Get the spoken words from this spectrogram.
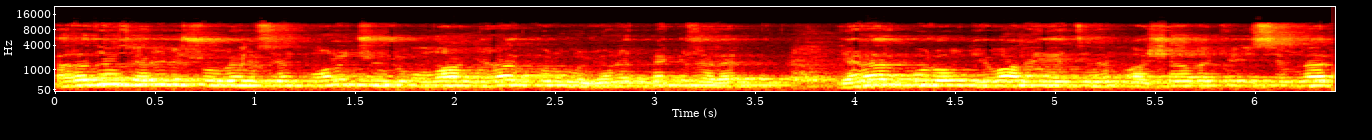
Karadeniz Eylül Şubemizin 13. Olağan Genel Kurulu'nu yönetmek üzere Genel Kurul Divan Heyetinin aşağıdaki isimler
